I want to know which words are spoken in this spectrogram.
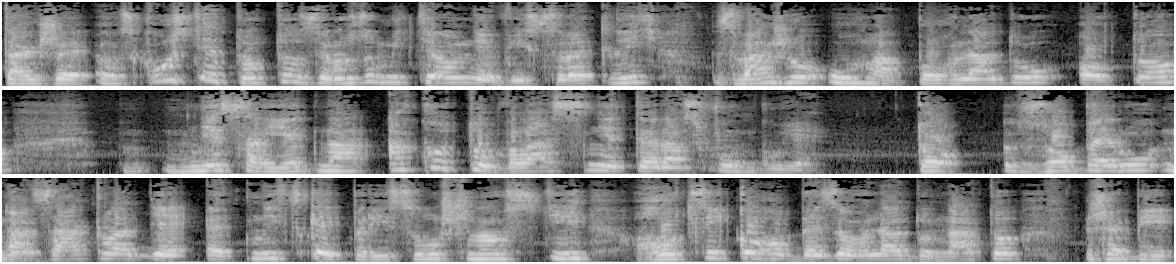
Takže e, skúste toto zrozumiteľne vysvetliť z vášho uhla pohľadu o to, mne sa jedná, ako to vlastne teraz funguje. To zoberú na základe etnickej príslušnosti hoci koho bez ohľadu na to, že by e,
